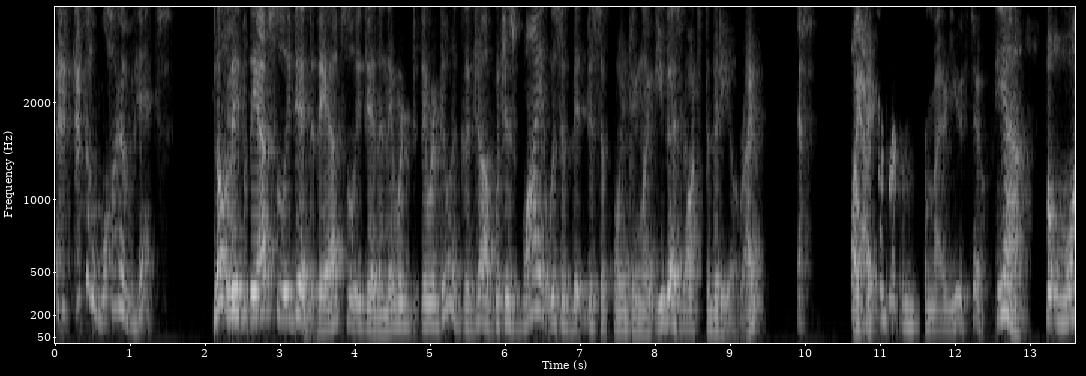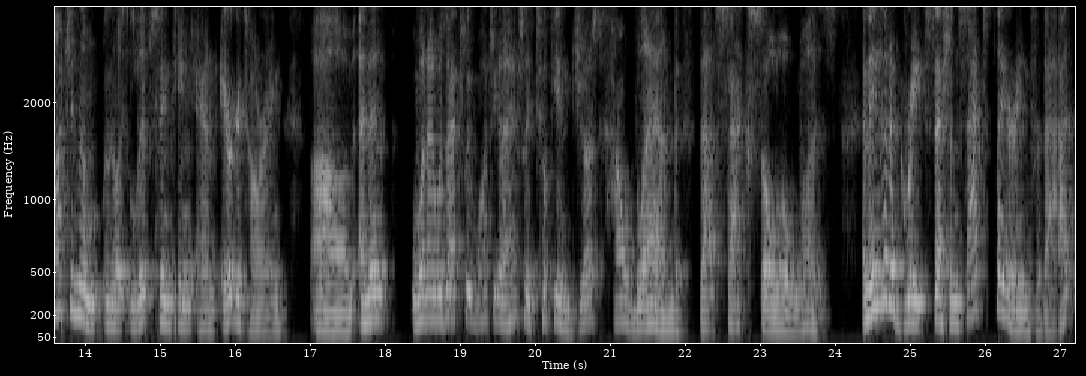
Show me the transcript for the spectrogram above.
that, that's a lot of hits. No, they they absolutely did. They absolutely did, and they were they were doing a good job, which is why it was a bit disappointing. Like you guys watched the video, right? Yes. Oh okay. yeah, I remember it from from my youth too. Yeah, but watching them like lip syncing and air guitaring, um, and then when I was actually watching it, I actually took in just how bland that sax solo was. And they had a great session sax player in for that.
